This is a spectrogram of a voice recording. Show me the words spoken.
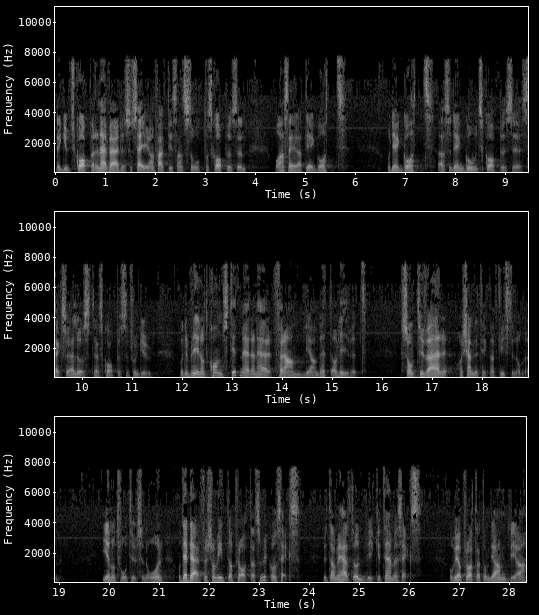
När Gud skapade den här världen så säger han faktiskt, han såg på skapelsen och han säger att det är gott. Och det är gott, alltså det är en god skapelse. Sexuell lust är en skapelse från Gud. Och det blir något konstigt med det här förandligandet av livet som tyvärr har kännetecknat kristendomen genom 2000 år. Och det är därför som vi inte har pratat så mycket om sex, utan vi har helst undvikit det här med sex. Och vi har pratat om det andliga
